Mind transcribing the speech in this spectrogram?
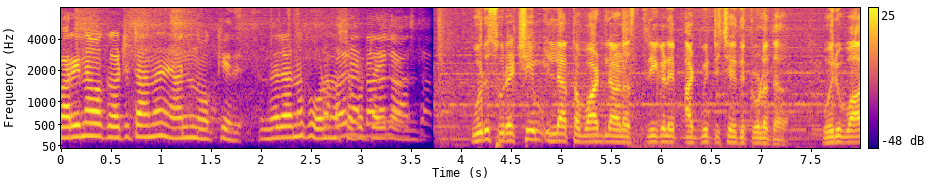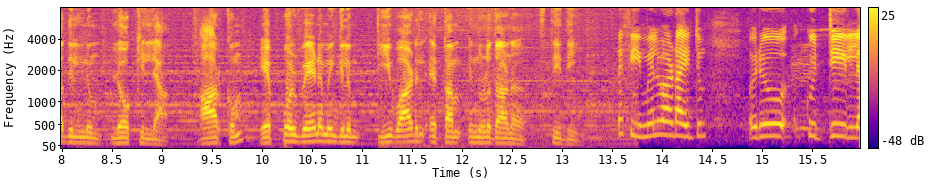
പറയുന്നവ കേട്ടിട്ടാണ് ഞാൻ നോക്കിയത്. അന്നേരമാണ് ഫോൺ നഷ്ടപ്പെട്ടത് ഒരു സുരക്ഷയും ഇല്ലാത്ത വാർഡിലാണ് സ്ത്രീകളെ അഡ്മിറ്റ് ചെയ്തിട്ടുള്ളത്. ഒരു വാതിലിനും ലോക്കില്ല. ആർക്കും എപ്പോൾ വേണമെങ്കിലും ഈ വാർഡിൽ എത്താം എന്നുള്ളതാണ് സ്ഥിതി. ഫീമെയിൽ വാർഡായിട്ടും ഒരു കുറ്റിയില്ല.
